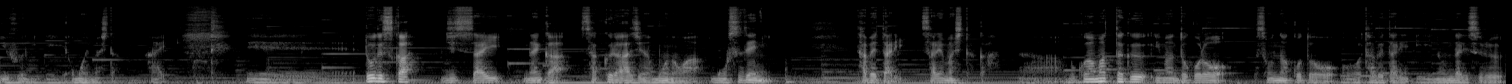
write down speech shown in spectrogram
いうふうに思いました。はい。えー、どうですか？実際何か桜味のものはもうすでに食べたりされましたか？僕は全く今のところそんなことを食べたり飲んだりする、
